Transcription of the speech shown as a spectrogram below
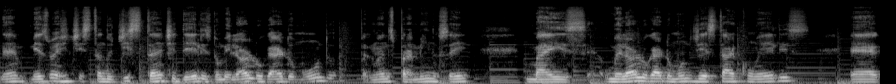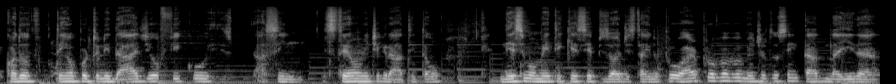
né? Mesmo a gente estando distante deles, do melhor lugar do mundo, pelo menos para mim, não sei, mas o melhor lugar do mundo de estar com eles, é, quando eu tenho oportunidade, eu fico assim extremamente grato. Então, nesse momento em que esse episódio está indo pro ar, provavelmente eu estou sentado aí na,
